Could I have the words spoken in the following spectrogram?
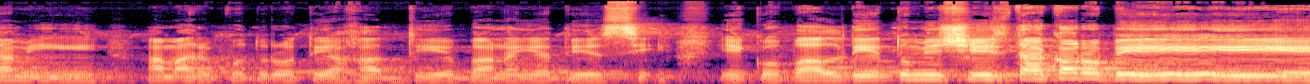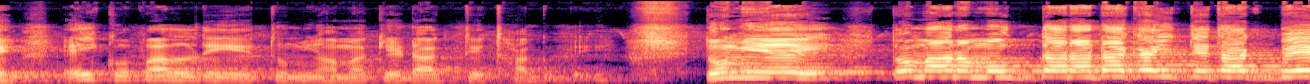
আমি আমার কুদরতে হাত দিয়ে বানাইয়া দিয়েছি। এ কপাল দিয়ে তুমি সিজদা করবে, এই কপাল দিয়ে তুমি আমাকে ডাকতে থাকবে। তুমি এই তোমার মুখ দ্বারা ডাকাইতে থাকবে।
